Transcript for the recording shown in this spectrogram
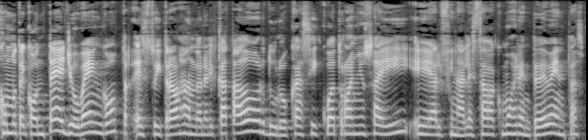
como te conté, yo vengo, estoy trabajando en el catador, duró casi cuatro años ahí, eh, al final estaba como gerente de ventas.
